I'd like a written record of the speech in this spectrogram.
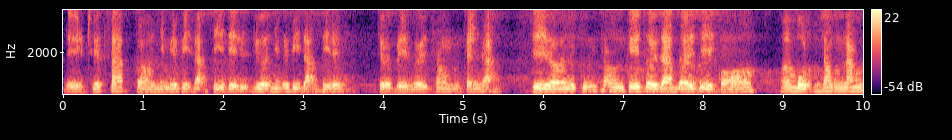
để thuyết pháp cho những cái vị đạo sĩ để đưa những cái vị đạo sĩ đấy trở về với trong chánh đạo. Thì uh, cũng trong cái thời gian đấy thì có một trong năm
